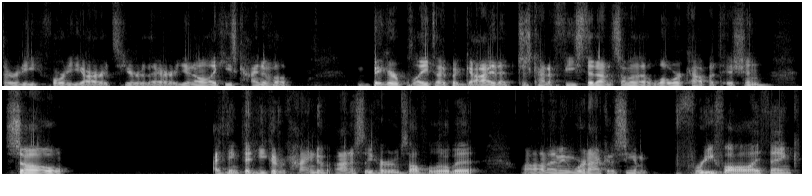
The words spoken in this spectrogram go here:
30, 40 yards here or there. You know, like he's kind of a bigger play type of guy that just kind of feasted on some of that lower competition. So I think that he could kind of honestly hurt himself a little bit. Um, I mean, we're not going to see him free fall, I think,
